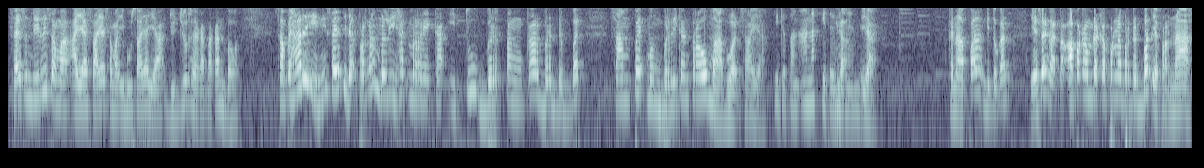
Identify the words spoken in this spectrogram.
Saya sendiri sama ayah saya sama ibu saya ya, jujur saya katakan bahwa sampai hari ini saya tidak pernah melihat mereka itu bertengkar, berdebat sampai memberikan trauma buat saya. Di depan anak gitu Enggak, misalnya. iya. Kenapa gitu kan? Ya saya nggak tahu apakah mereka pernah berdebat ya pernah.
